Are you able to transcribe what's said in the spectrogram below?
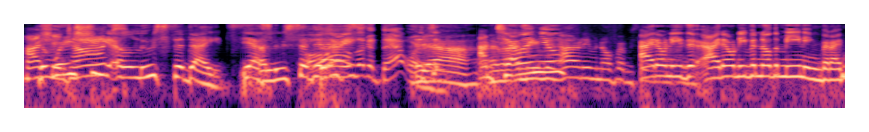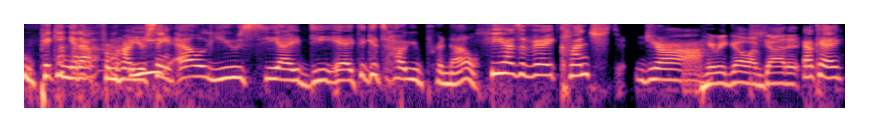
how the she way she elucidates. Yes. Elucidates. Oh, look at that one. yeah. I'm I- telling I you, I don't even know if I'm saying I don't that either. right. I don't even know the meaning, but I'm picking it up from how you're E saying. L U C I D A. I think it's how you pronounce. He has a very clenched jaw. Here we go. I've got it. Okay,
